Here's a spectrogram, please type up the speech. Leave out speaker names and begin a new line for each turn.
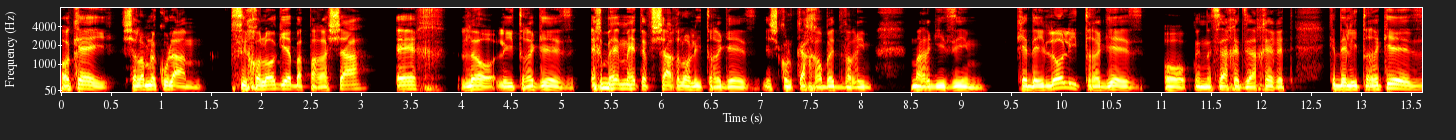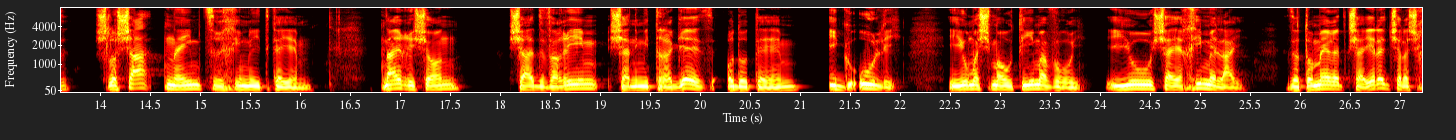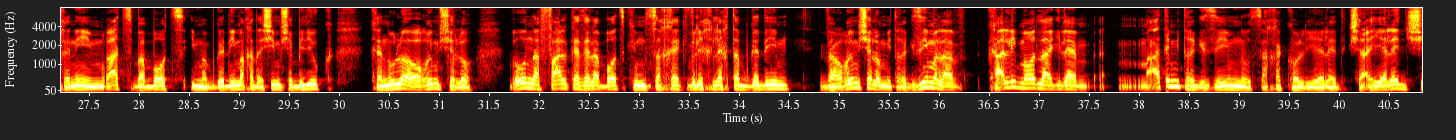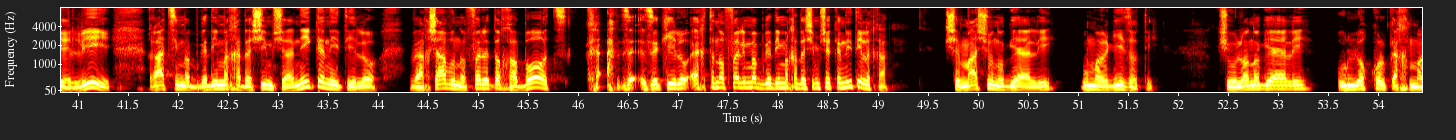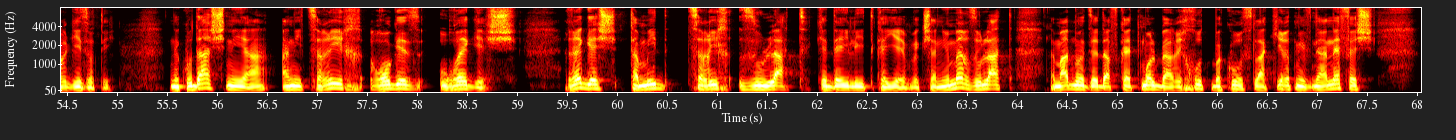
אוקיי, שלום לכולם. פסיכולוגיה בפרשה, איך לא להתרגז. איך באמת אפשר לא להתרגז? יש כל כך הרבה דברים מרגיזים. כדי לא להתרגז, או ננסח את זה אחרת, כדי להתרגז, שלושה תנאים צריכים להתקיים. תנאי ראשון, שהדברים שאני מתרגז אודותיהם, ייגעו לי, יהיו משמעותיים עבורי, יהיו שייכים אליי. זאת אומרת, כשהילד של השכנים רץ בבוץ עם הבגדים החדשים שבדיוק קנו לו ההורים שלו, והוא נפל כזה לבוץ כי הוא משחק ולכלך את הבגדים, וההורים שלו מתרכזים עליו, קל לי מאוד להגיד להם, מה אתם מתרכזים? נו, סך הכל ילד. כשהילד שלי רץ עם הבגדים החדשים שאני קניתי לו, ועכשיו הוא נופל לתוך הבוץ, זה, זה כאילו, איך אתה נופל עם הבגדים החדשים שקניתי לך? כשמשהו נוגע לי, הוא מרגיז אותי. כשהוא לא נוגע לי, הוא לא כל כך מרגיז אותי. נקודה שנייה, אני צריך רוגז ורגש. רגש תמיד צריך זולת כדי להתקיים, וכשאני אומר זולת, למדנו את זה דווקא אתמול באריכות בקורס להכיר את מבנה הנפש,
